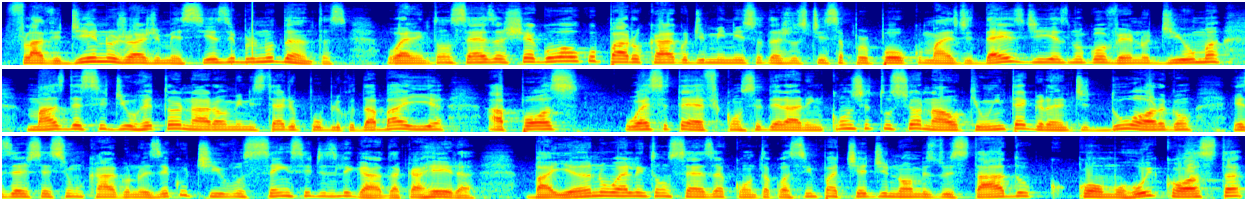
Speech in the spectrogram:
Flávio Dino, Jorge Messias e Bruno Dantas. Wellington César chegou a ocupar o cargo de ministro da Justiça por pouco mais de 10 dias no governo Dilma, mas decidiu retornar ao Ministério Público da Bahia após o STF considerar inconstitucional que um integrante do órgão exercesse um cargo no executivo sem se desligar da carreira. Baiano Wellington César conta com a simpatia de nomes do Estado, como Rui Costa,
